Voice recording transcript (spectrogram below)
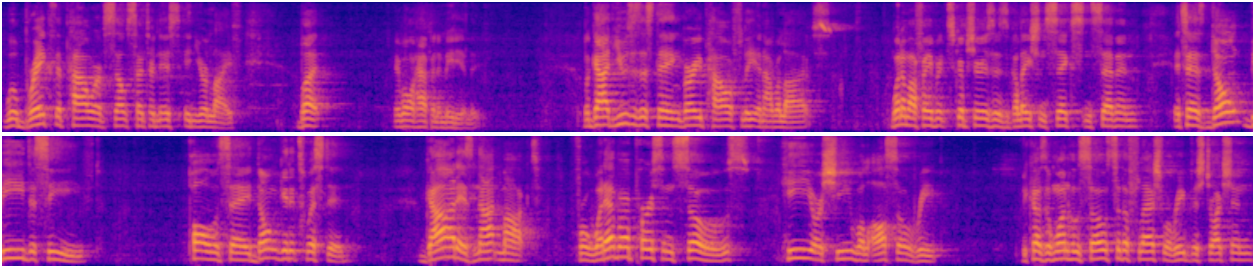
will break the power of self centeredness in your life. But it won't happen immediately. But God uses this thing very powerfully in our lives. One of my favorite scriptures is Galatians 6 and 7. It says, Don't be deceived. Paul would say, Don't get it twisted. God is not mocked, for whatever a person sows, he or she will also reap. Because the one who sows to the flesh will reap destruction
